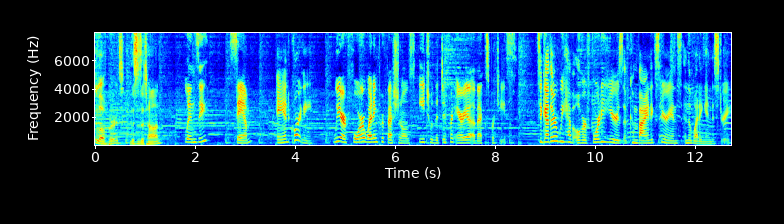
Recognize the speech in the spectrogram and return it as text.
Hey, lovebirds. This is Atan. Lindsay, Sam, and Courtney. We are four wedding professionals, each with a different area of expertise. Together, we have over 40 years of combined experience in the wedding industry.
